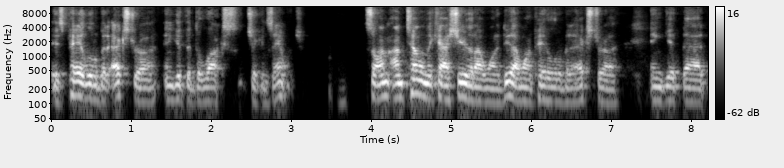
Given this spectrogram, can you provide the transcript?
is pay a little bit extra and get the deluxe chicken sandwich. So I'm, I'm telling the cashier that I want to do that. I want to pay a little bit extra and get that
